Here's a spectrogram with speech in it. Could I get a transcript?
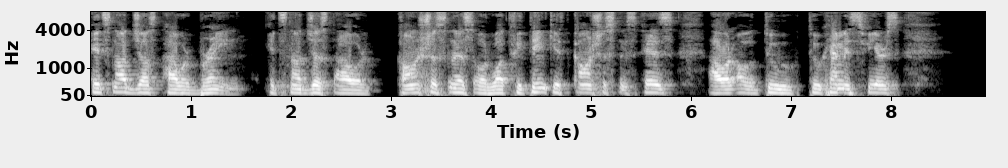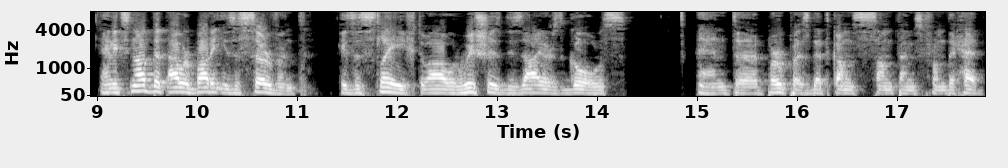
it's not just our brain. It's not just our consciousness or what we think it consciousness is, our two two hemispheres. And it's not that our body is a servant is a slave to our wishes, desires, goals, and uh, purpose that comes sometimes from the head.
